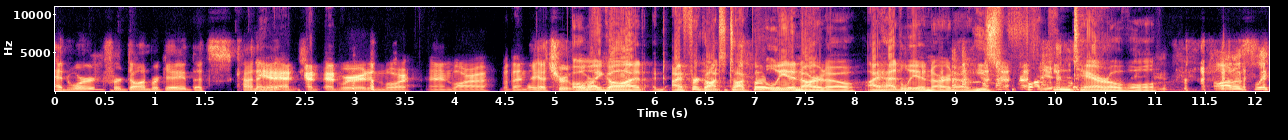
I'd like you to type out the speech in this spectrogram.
Edward for Dawn Brigade. That's kind of Yeah, it. Ed, Ed, Edward and Laura and Laura, but then yeah, true. Oh Laura. my god, I forgot to talk about Leonardo. I had Leonardo. He's fucking terrible. Honestly,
